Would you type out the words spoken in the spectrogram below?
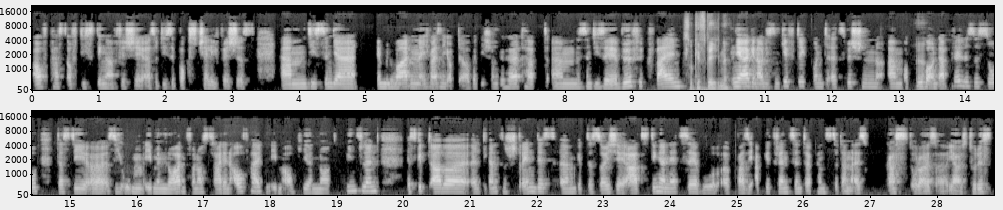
aufpasst auf die Stingerfische, also diese Box Jellyfishes. Ähm, die sind ja im Norden, ich weiß nicht, ob, ob ihr die schon gehört habt, ähm, das sind diese Würfelquallen. So giftig, ne? Ja, genau, die sind giftig und äh, zwischen ähm, Oktober ja. und April ist es so, dass die äh, sich oben eben im Norden von Australien aufhalten, eben auch hier in Nord Queensland. Es gibt aber äh, die ganzen Strände, ähm, gibt es solche Art Stingernetze, wo äh, quasi abgetrennt sind, da kannst du dann als Gast oder als, äh, ja, als Tourist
